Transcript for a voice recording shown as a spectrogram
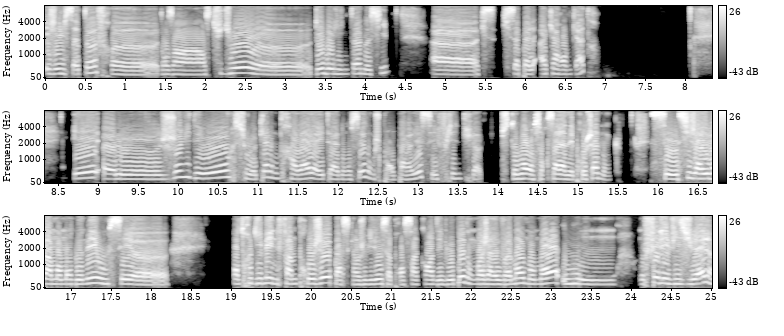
Et j'ai eu cette offre dans un studio de Wellington aussi, qui, qui s'appelle A44. Et le jeu vidéo sur lequel on travaille a été annoncé, donc je peux en parler, c'est Flintlock justement, on sort ça l'année prochaine. Donc, c'est aussi, j'arrive à un moment donné où c'est euh, entre guillemets une fin de projet parce qu'un jeu vidéo ça prend 5 ans à développer. Donc moi, j'arrive vraiment au moment où on, fait les visuels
